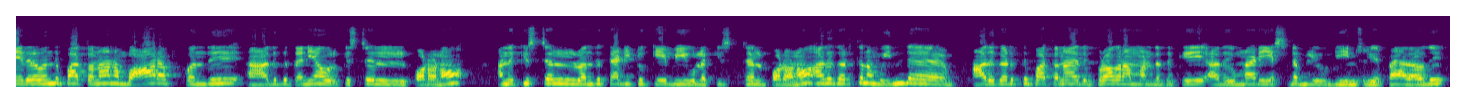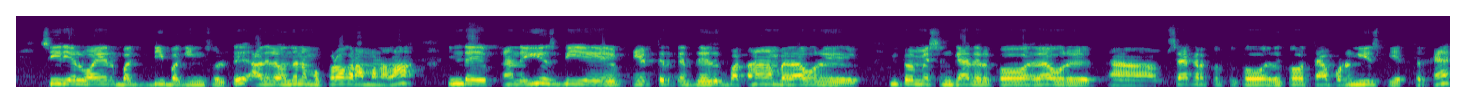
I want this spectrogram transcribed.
இதில் வந்து பார்த்தோன்னா நம்ம ஆர்எஃப் வந்து அதுக்கு தனியாக ஒரு கிறிஸ்டல் போடணும். அந்த கிறிஸ்டல் வந்து தேர்ட்டி டூ கேபி உள்ள கிறிஸ்டல் போடணும். அதுக்கடுத்து நம்ம இந்த அதுக்கடுத்து பார்த்தோன்னா இது ப்ரோக்ராம் பண்ணுறதுக்கு அது முன்னாடி எஸ்டபிள்யூடின்னு சொல்லியிருப்பேன். அதாவது சீரியல் ஒயர் பக் டிபக்கிங் சொல்லிட்டு அதில் வந்து நம்ம ப்ரோக்ராம் பண்ணலாம். இந்த அந்த யூஎஸ்பி எடுத்திருக்கிறது எதுக்கு பார்த்தோன்னா நம்ம ஏதாவது ஒரு இன்ஃபர்மேஷன் கேதருக்கோ ஏதாவது ஒரு ஆஹ், சேகரிக்கிறதுக்கோ எதுக்கோ தேவைப்படும் யூஎஸ்பி எடுத்திருக்கேன்.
